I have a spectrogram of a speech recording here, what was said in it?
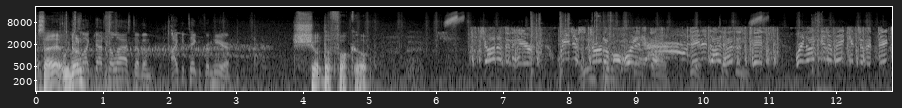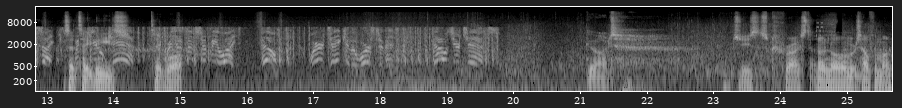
Is that it? We're Looks done? like that's the last of them. I can take it from here. Shut the fuck up. Jonathan here. We just stirred up a hornet attack. Datadyne has us pinned. We're not gonna make it to the dig site. I said take these. can. Take what? Resistance should be light. Hell, we're taking the worst of it. Now's your chance. God. Jesus Christ. I don't know how much health I'm on.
